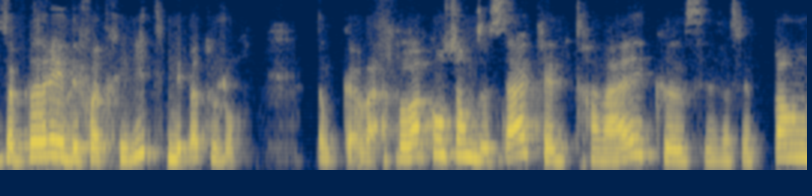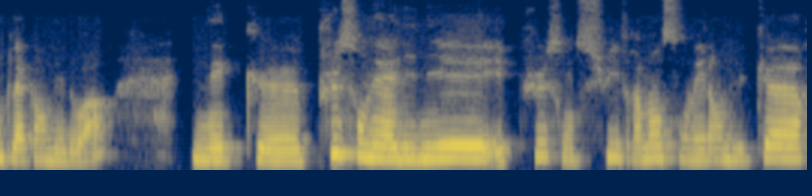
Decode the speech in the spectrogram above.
Ça peut aller des fois très vite, mais pas toujours. Donc euh, voilà, faut avoir conscience de ça, qu'il y a du travail, que ça ne se fait pas en claquant des doigts, mais que plus on est aligné et plus on suit vraiment son élan du cœur,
